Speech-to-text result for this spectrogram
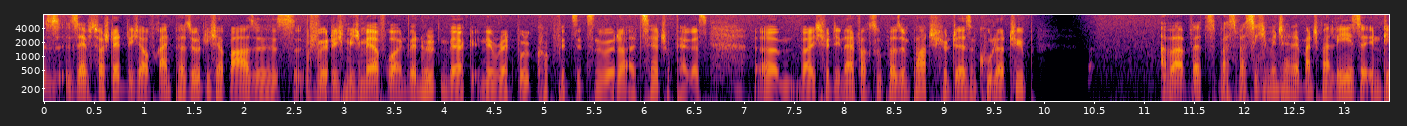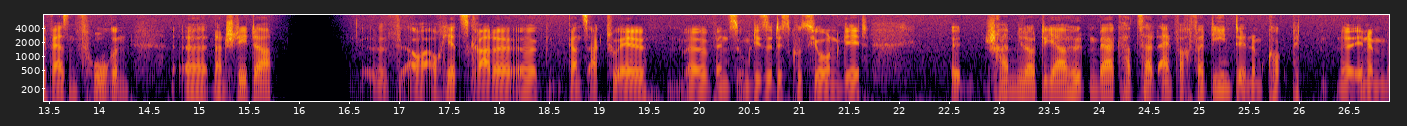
selbstverständlich auf rein persönlicher Basis würde ich mich mehr freuen, wenn Hülkenberg in dem Red Bull Cockpit sitzen würde als Sergio Perez. Ähm, weil ich finde ihn einfach super sympathisch. Ich finde, er ist ein cooler Typ. Aber was, was, was ich im Internet manchmal lese in diversen Foren, äh, dann steht da, äh, auch, auch jetzt gerade äh, ganz aktuell, äh, wenn es um diese Diskussion geht, äh, schreiben die Leute, ja, Hülkenberg hat es halt einfach verdient, in einem Cockpit, äh, in einem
